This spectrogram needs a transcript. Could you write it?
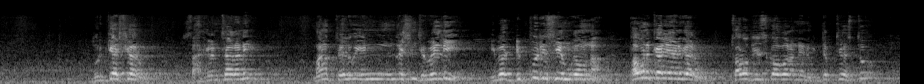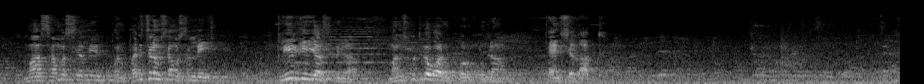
దుర్గేష్ గారు సహకరించాలని మన తెలుగు ఇండస్ట్రీ వెళ్ళి ఇవాళ డిప్యూటీ సీఎంగా ఉన్న పవన్ కళ్యాణ్ గారు చొరవ తీసుకోవాలని నేను విజ్ఞప్తి చేస్తూ మా సమస్యల్ని మన పరిశ్రమ సమస్యల్ని క్లియర్ చేయాల్సిందిగా మనస్ఫూర్తిగా వారిని కోరుకుంటున్నాను థ్యాంక్స్ లాట్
